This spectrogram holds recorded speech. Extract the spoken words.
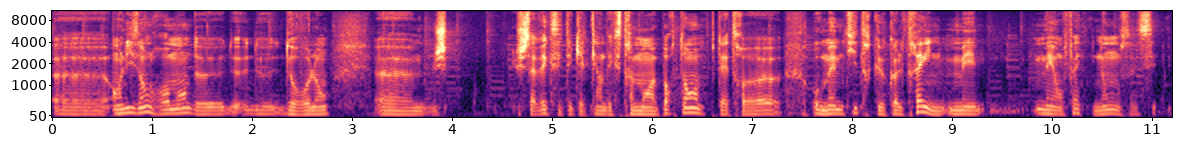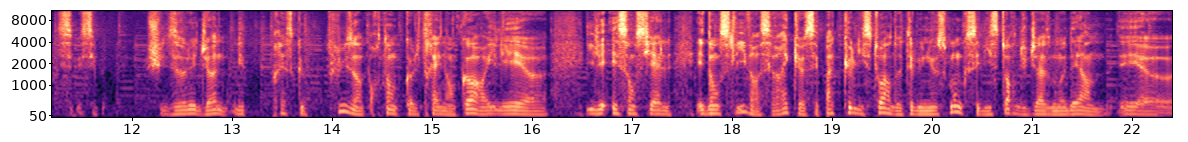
en lisant le roman de, de, Roland, je, savais que c'était quelqu'un d'extrêmement important, peut-être au même titre que Coltrane, mais, mais en fait, non, je suis désolé, John, mais presque plus important que Coltrane encore. Il est, euh, il est essentiel. Et dans ce livre, c'est vrai que c'est pas que l'histoire de Thelonious Monk, c'est l'histoire du jazz moderne. Et euh,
